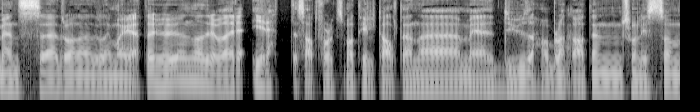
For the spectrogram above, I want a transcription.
Mens eh, dronning, dronning Margrethe hun har drevet og re- irettesatt folk som har tiltalt henne med du, da, og blant annet en journalist som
